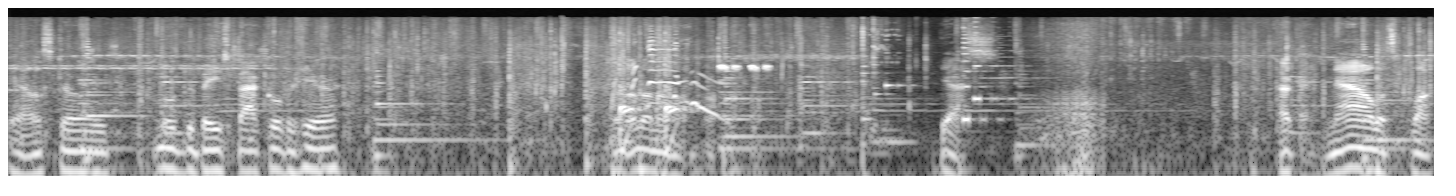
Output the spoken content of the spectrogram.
Yeah, let's go move the base back over here. No, no, no, no. Yes. Okay, now let's pluck.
